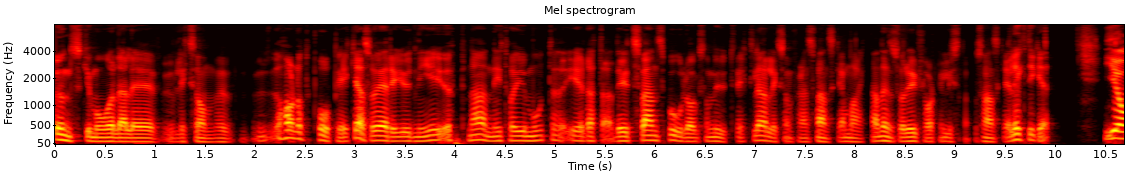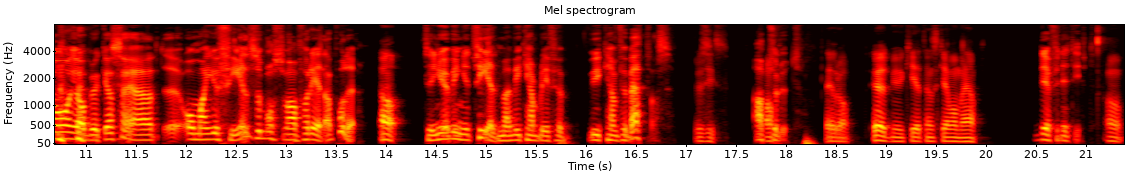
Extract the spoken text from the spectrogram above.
önskemål eller liksom eh, har något att påpeka så är det ju, ni är ju öppna, ni tar ju emot er detta. Det är ett svenskt bolag som utvecklar liksom för den svenska marknaden så det är klart ni lyssnar på svenska elektriker. Ja, jag brukar säga att om man gör fel så måste man få reda på det. Ja, Sen gör vi inget fel, men vi kan, bli för, vi kan förbättras. precis. Absolut. Det är bra. Ödmjukheten ska vara med. Definitivt. Ja.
